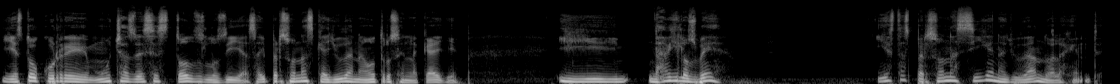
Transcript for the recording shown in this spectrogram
Y esto ocurre muchas veces todos los días. Hay personas que ayudan a otros en la calle y nadie los ve. Y estas personas siguen ayudando a la gente.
